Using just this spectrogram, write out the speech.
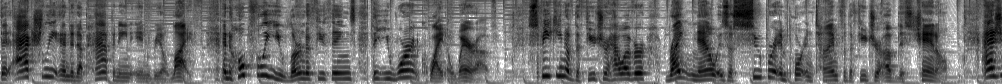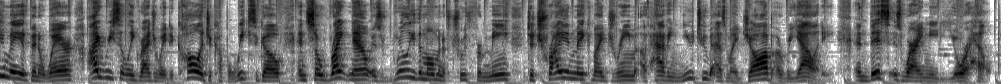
that actually ended up happening in real life, and hopefully you learned a few things that you weren't quite aware of. Speaking of the future, however, right now is a super important time for the future of this channel. As you may have been aware, I recently graduated college a couple weeks ago, and so right now is really the moment of truth for me to try and make my dream of having YouTube as my job a reality, and this is where I need your help.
